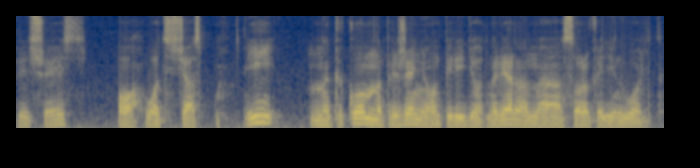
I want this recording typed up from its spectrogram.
36. О, вот сейчас. И на каком напряжении он перейдет. Наверное, на 41 вольт.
